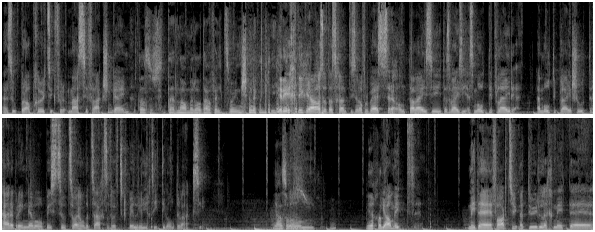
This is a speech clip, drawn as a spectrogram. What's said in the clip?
Eine super Abkürzung für Massive Action Game. Das ist, der Name lässt auch viel zu wünschen Richtig, ja, also das könnte sie noch verbessern. Und da weiss ich, das weiss ich, ein Multiplayer einen Multiplayer-Shooter herbringen, wo bis zu 256 Spieler gleichzeitig unterwegs sind. Ja, so. Und, ja, mit, mit äh, Fahrzeug natürlich, mit, äh,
